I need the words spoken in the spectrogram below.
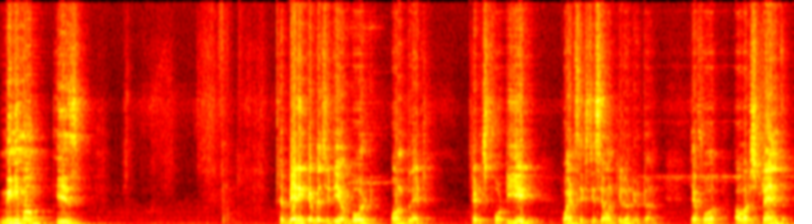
Minimum is the bearing capacity of bolt on plate that is 48.67 kilonewton. Therefore, our strength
